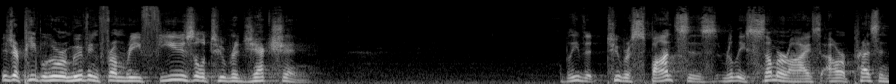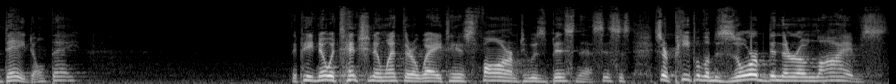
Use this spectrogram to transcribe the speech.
These are people who are moving from refusal to rejection. I believe that two responses really summarize our present day, don't they? They paid no attention and went their way to his farm, to his business. This is, these are people absorbed in their own lives.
